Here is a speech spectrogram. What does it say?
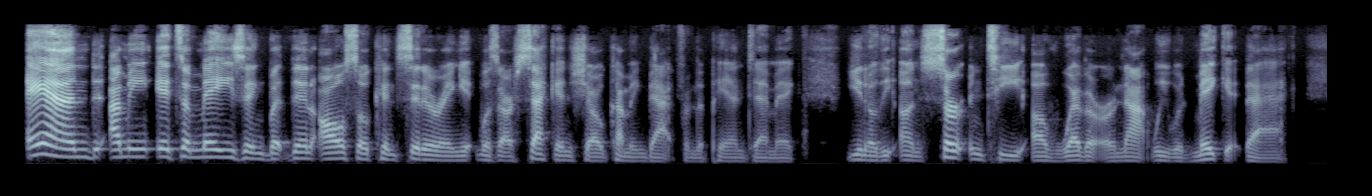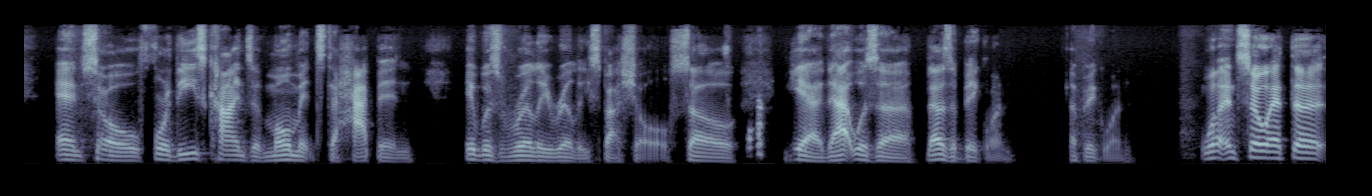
And I mean, it's amazing, but then also considering it was our second show coming back from the pandemic, you know, the uncertainty of whether or not we would make it back. And so for these kinds of moments to happen, it was really, really special. So yeah, that was a that was a big one. A big one. Well, and so at the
